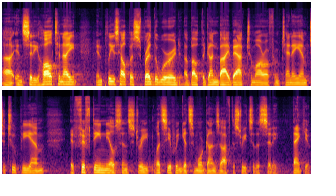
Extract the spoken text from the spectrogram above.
uh, in City Hall tonight. And please help us spread the word about the gun buyback tomorrow from 10 a.m. to 2 p.m. at 15 Nielsen Street. Let's see if we can get some more guns off the streets of the city. Thank you.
